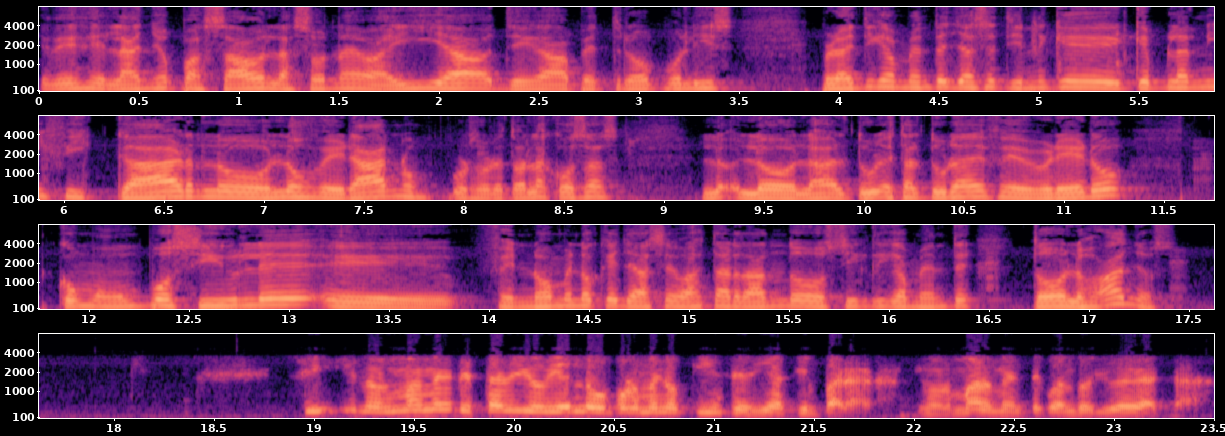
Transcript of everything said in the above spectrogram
desde el año pasado en la zona de Bahía, llega a Petrópolis, prácticamente ya se tiene que, que planificar los veranos, por sobre todas las cosas lo, la altura, esta altura de febrero como un posible eh, fenómeno que ya se va a estar dando cíclicamente todos los años. Sí, normalmente está lloviendo por lo menos 15 días sin parar, normalmente cuando llueve acá,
